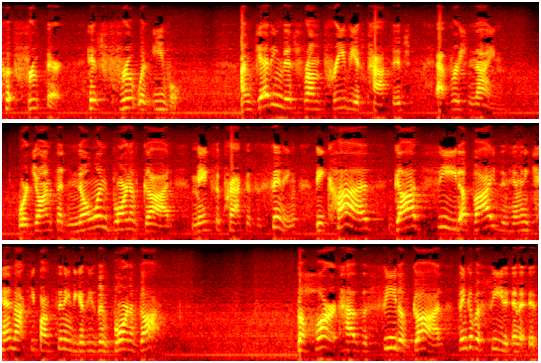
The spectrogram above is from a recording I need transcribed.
put fruit there. His fruit was evil. I'm getting this from previous passage at verse 9, where John said, No one born of God makes a practice of sinning because God's seed abides in him and he cannot keep on sinning because he's been born of God. The heart has the seed of God. Think of a seed and it, it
